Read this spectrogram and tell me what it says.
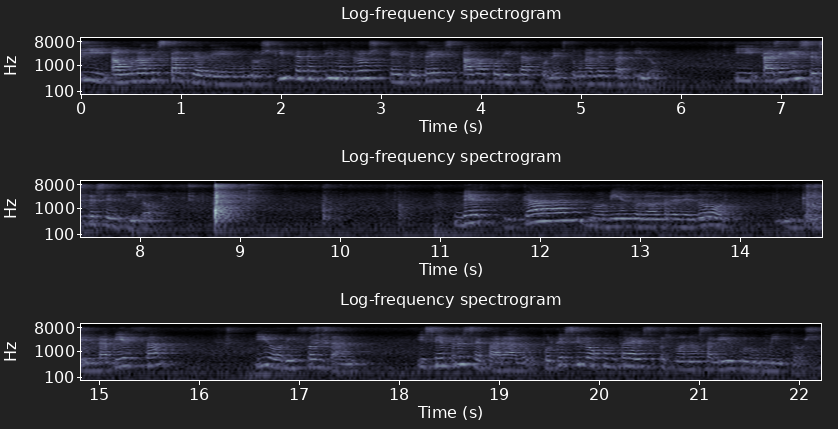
y a una distancia de unos 15 centímetros empecéis a vaporizar con esto una vez batido. Y haréis este sentido. Vertical, moviéndolo alrededor de la pieza, y horizontal. Y siempre separado, porque si lo juntáis os van a salir grumitos.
